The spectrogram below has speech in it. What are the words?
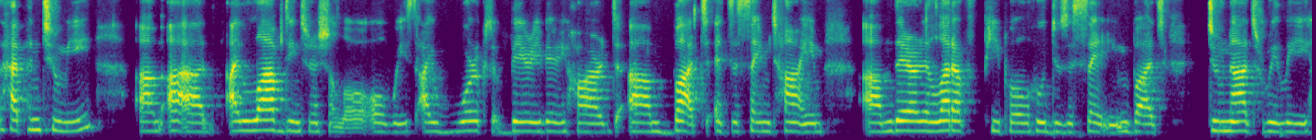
happened to me. Um, uh, I loved international law always. I worked very, very hard, um, but at the same time, um, there are a lot of people who do the same, but do not really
